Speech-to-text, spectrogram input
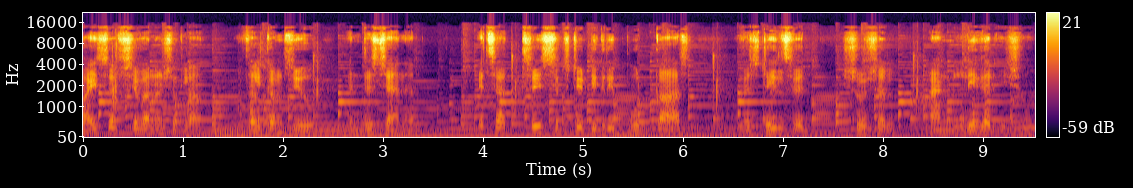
myself Shivanand Shukla welcomes you in this channel. It's a 360 degree podcast which deals with social and legal issue.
